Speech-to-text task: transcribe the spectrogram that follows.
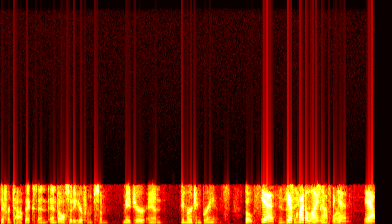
different topics, and and also to hear from some major and emerging brands. Both. Yes, you have quite a lineup again. Yeah,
